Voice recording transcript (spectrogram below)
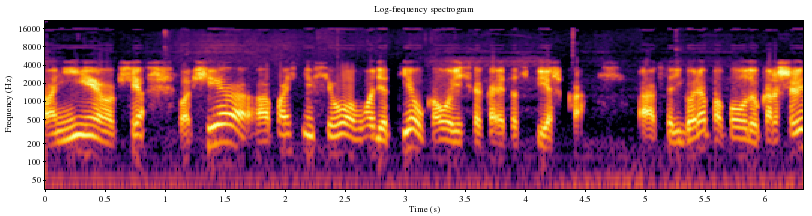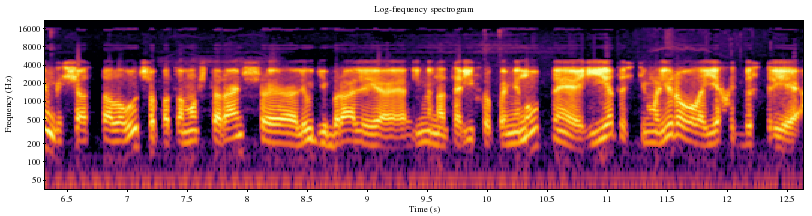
они вообще... Вообще опаснее всего водят те, у кого есть какая-то спешка. А, кстати говоря, по поводу каршеринга сейчас стало лучше, потому что раньше люди брали именно тарифы поминутные, и это стимулировало ехать быстрее.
